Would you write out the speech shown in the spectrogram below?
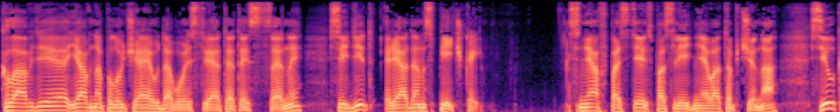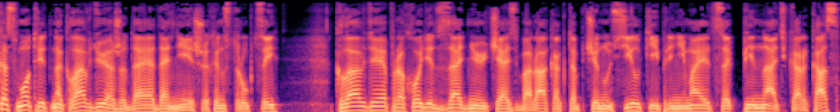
Клавдия, явно получая удовольствие от этой сцены, сидит рядом с печкой. Сняв постель с последнего топчина, Силка смотрит на Клавдию, ожидая дальнейших инструкций. Клавдия проходит в заднюю часть барака к топчину Силки и принимается пинать каркас,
